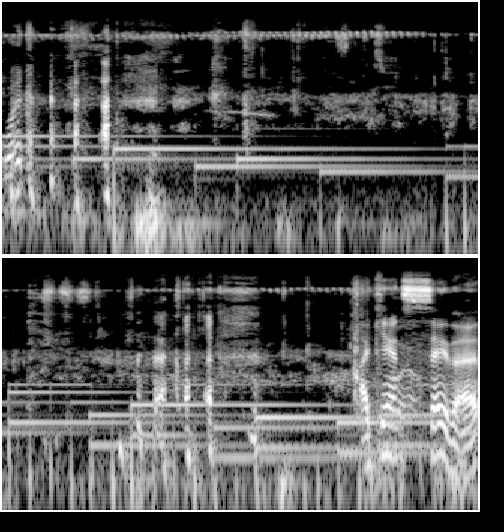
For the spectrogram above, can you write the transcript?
What? I can't say that.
